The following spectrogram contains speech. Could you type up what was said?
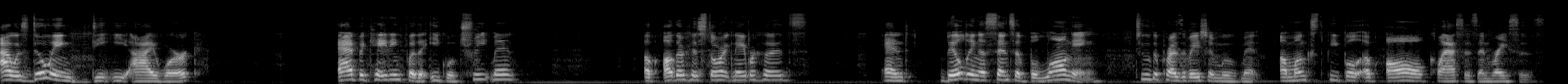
I was doing DEI work, advocating for the equal treatment of other historic neighborhoods, and building a sense of belonging to the preservation movement amongst people of all classes and races.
